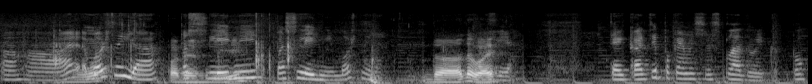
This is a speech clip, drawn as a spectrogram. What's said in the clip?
Ага, Вот. можно я? Подожди. Последний, последний, можно я? Да, давай. Две. Так, а ты пока место складывай, как поп.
